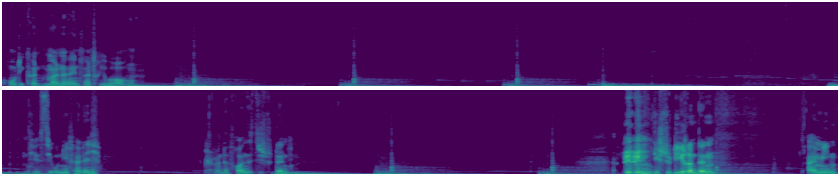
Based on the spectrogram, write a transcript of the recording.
Oh, die könnten mal eine Infanterie brauchen. Hier ist die Uni fertig. Und da freuen sich die Studenten. Die Studierenden I mean.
